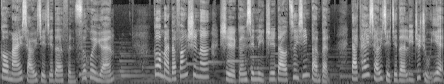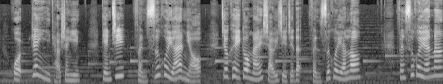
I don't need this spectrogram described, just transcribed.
购买小鱼姐姐的粉丝会员。购买的方式呢是更新荔枝到最新版本，打开小鱼姐姐的荔枝主页或任意一条声音，点击粉丝会员按钮，就可以购买小鱼姐姐的粉丝会员喽。粉丝会员呢，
